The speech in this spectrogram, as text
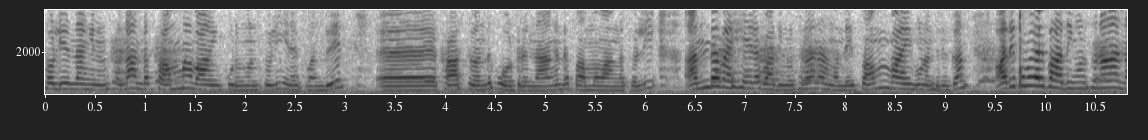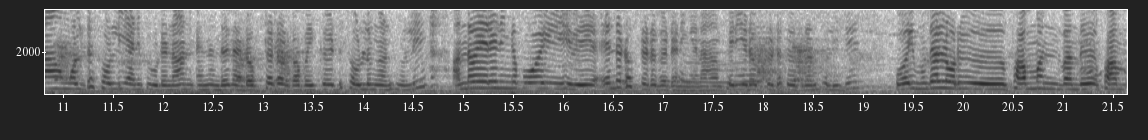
சொல்லியிருந்தாங்க என்னன்னு சொன்னா அந்த பம்மை வாங்கி கொடுங்கன்னு சொல்லி எனக்கு வந்து காசு வந்து போட்டிருந்தாங்க. இந்த பம்மை வாங்க சொல்லி அந்த வகையில பாத்தீங்கன்னு சொன்னா நாங்க வந்து பம் வாங்கி கொண்டு வந்திருக்கோம். அதுக்கு முதல் பாத்தீங்கன்னு சொன்னா நான் உங்கள்கிட்ட சொல்லி அனுப்பி விட்டேன். நான் என்ன டாக்டர்கிட்ட இருக்கா போய் கேட்டு சொல்லுங்கன்னு சொல்லி அந்த வகையில நீங்க போய் எந்த டாக்டர்கிட்ட கேட்டீங்க? நான் பெரிய டாக்டர்கிட்ட கேட்குறேன்னு சொல்லிட்டு போய் முதல் ஒரு பம் வந்து- வந்து பம்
